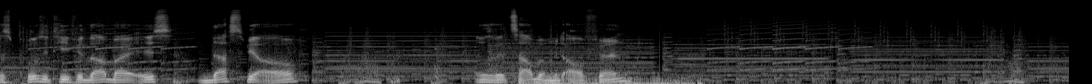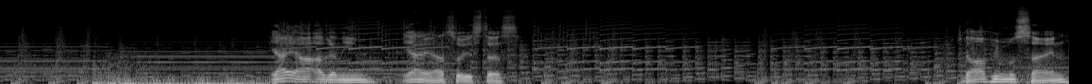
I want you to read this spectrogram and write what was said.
Das Positive dabei ist, dass wir auch unsere Zauber mit auffüllen. Ja, ja, Aganim. Ja, ja, so ist das. Strafe muss sein.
